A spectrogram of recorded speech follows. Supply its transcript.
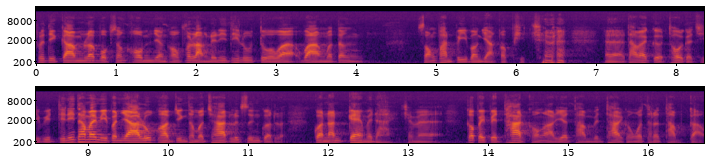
พฤติกรรมระบบสังคมอย่างของฝรั่งเดี๋ยวนี้ที่รู้ตัวว่าวางมาตั้งสองพันปีบางอย่างก็ผิดใช่ไหมทำให้เกิดโทษกับชีวิต ทีนี้ถ้าไม่มีปัญญารู้ความจริงธรรมชาติ ลึกซึ้งกว่ากว่านั้นแก้ไม่ได้ใช่ไหมก็ไปเป็นทาสของอารยธรรม เป็นทาสของวัฒนธรรมเก่า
